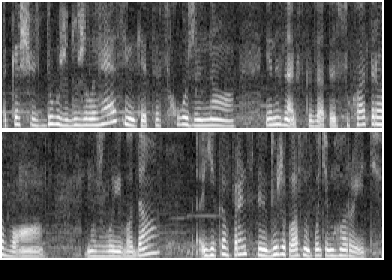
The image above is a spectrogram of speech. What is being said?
таке щось дуже-дуже легесеньке. Це схоже на, я не знаю, як сказати, суха трава, можливо, да? яка, в принципі, дуже класно потім горить.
